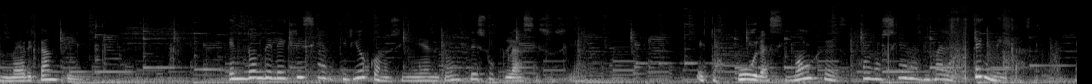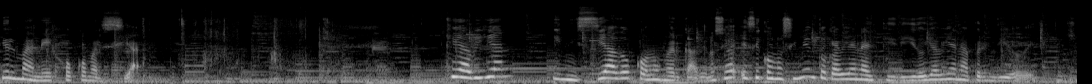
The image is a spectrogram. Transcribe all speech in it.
mercantil en donde la iglesia adquirió conocimiento de su clase social. Estos curas y monjes conocían las técnicas y el manejo comercial habían iniciado con los mercados, o sea, ese conocimiento que habían adquirido y habían aprendido de estos.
